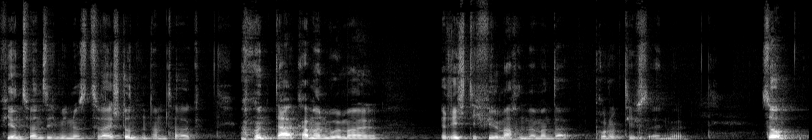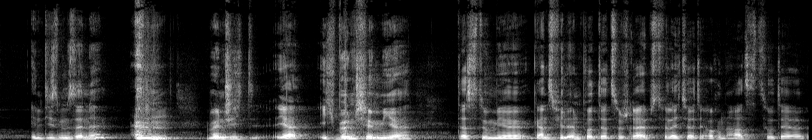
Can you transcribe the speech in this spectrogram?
24 minus 2 Stunden am Tag. Und da kann man wohl mal richtig viel machen, wenn man da produktiv sein will. So, in diesem Sinne wünsche ich, ja, ich wünsche mir, dass du mir ganz viel Input dazu schreibst. Vielleicht hört ja auch ein Arzt zu, der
